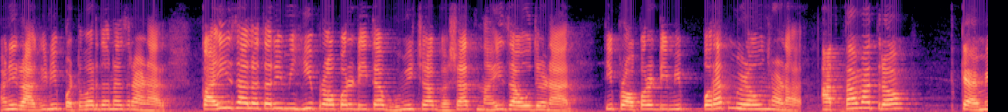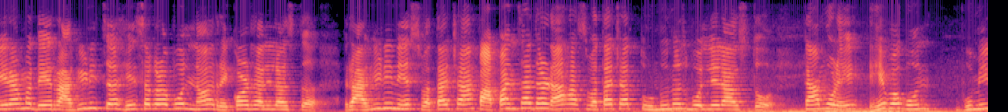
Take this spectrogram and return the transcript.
आणि रागिणी पटवर्धनच राहणार. काही झालं तरी मी ही प्रॉपर्टी त्या भूमीच्या घशात नाही जाऊ देणार. ती प्रॉपर्टी मी परत मिळवून राहणार. आत्ता मात्र कॅमेऱ्यामध्ये रागिणीचं हे सगळं बोलणं रेकॉर्ड झालेलं असतं. रागिणीने स्वतःच्या पापांचा धडा हा स्वतःच्या तोंडूनच बोललेला असतो. त्यामुळे हे बघून भूमी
